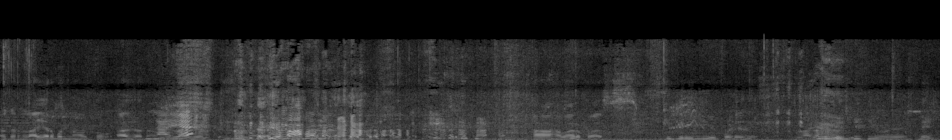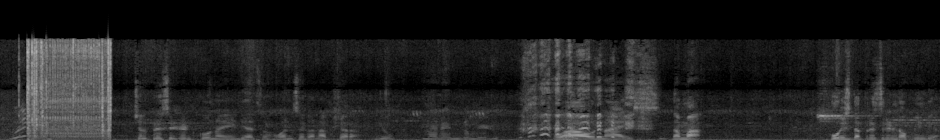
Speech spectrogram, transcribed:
अगर लायर बनना हो तो आ जाना? हाँ हमारे पास डिग्री लिए पड़े हैं। पीएचडी की हैं? नहीं? चल प्रेसिडेंट कौन आहे इंडियाचं one second Akshara you Narendra Modi wow nice धम्मा who is the president of India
